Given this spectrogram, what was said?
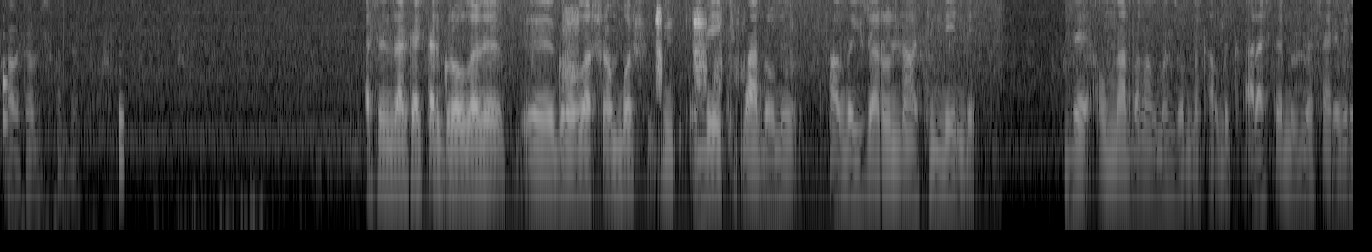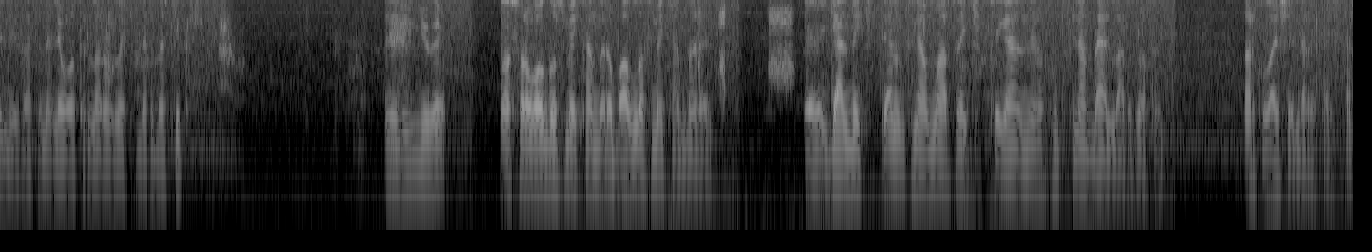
Tabii tabii sıkıntı yok. İsterseniz arkadaşlar grow'ları, e, grow'lar şu an boş. Bir- Bir ekip vardı onu fazla güzel rolüne hakim değildi. De onlardan almak zorunda kaldık. Araçlarınız vesaire verildi zaten elevatorlar oradakilerin açık. Dediğim gibi. Ondan sonra Vagos mekanları, Ballas mekanları. e, gelmek isteyen falan varsa ekipçe gelenlere hut falan da ayarlarız zaten. Bunlar kolay şeyler arkadaşlar.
